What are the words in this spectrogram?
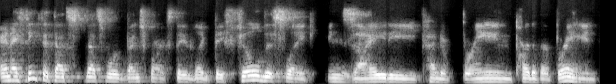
And I think that that's that's where benchmarks they like they fill this like anxiety kind of brain part of our brain.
